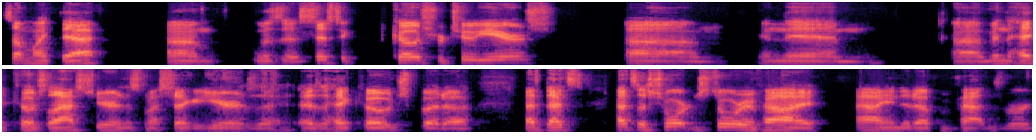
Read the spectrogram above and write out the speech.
something like that. Um, was the assistant coach for two years, um, and then I've uh, been the head coach last year, and this is my second year as a as a head coach. But uh, that, that's that's a shortened story of how I how I ended up in Pattonsburg.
